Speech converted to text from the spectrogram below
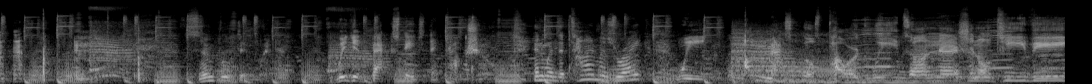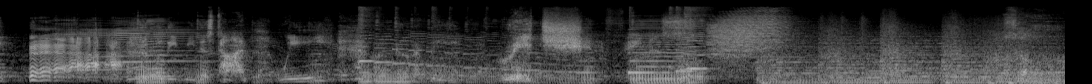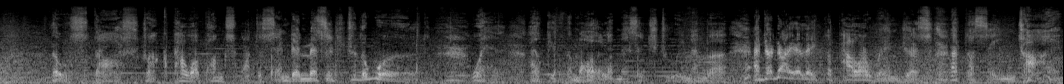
Simple Dimwit. We get backstage at that talk show. And when the time is right, we unmask those power dweebs on national TV. Believe me this time, we are gonna be rich and those starstruck power punks want to send a message to the world. Well, I'll give them all a message to remember and annihilate the Power Rangers at the same time.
